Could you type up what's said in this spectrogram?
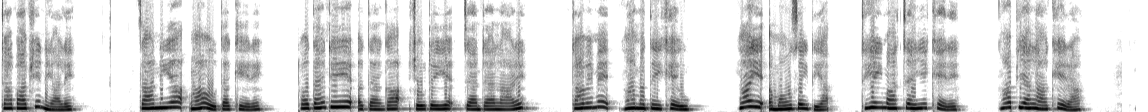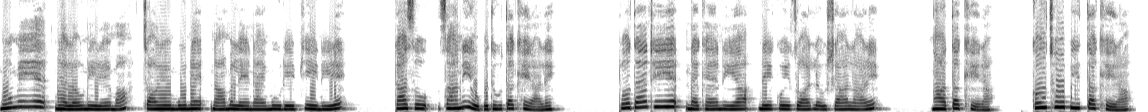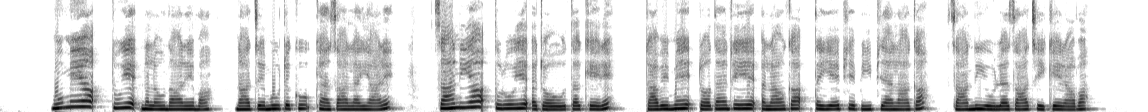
ဒါဘာဖြစ်နေရလဲ။ဇာနီကငါ့ကိုတတ်ခဲ့တယ်။ ဒေါ်တန်းတေးရဲ့အတန်ကရုတ်တရက်ကြမ်းတမ်းလာတယ်။ဒါပေမဲ့ငါမသိခဲ့ဘူး။ငါရဲ့အမုန်းစိတ်တွေကဒီအိမ်မှာကြံရစ်ခဲ့တယ်။ငါပြန်လာခဲ့တာ။မိုးမင်းရဲ့မျက်လုံးတွေထဲမှာကြောင်ရွံမှုနဲ့နားမလည်နိုင်မှုတွေပြည့်နေတယ်။ဒါဆိုဇာနီကိုဘယ်သူတတ်ခဲ့တာလဲ။ဒေါ်တန်းထေးရဲ့နှကန်းတွေကနေကွေးစွာလှုပ်ရှားလာတယ်။ငါတတ်ခဲ့တာ။ဂုတ်ချိုးပြီးတတ်ခဲ့တာ။မိုးမင်းကသူ့ရဲ့နှလုံးသားထဲမှာနာကျင်မှုတစ်ခုခံစားလိုက်ရတယ်။ ဇာနီကသူတို့ရဲ့အတော်ကိုတတ်ခဲ့တယ်။ဒါပေမဲ့ဒေါ်တန်းထေးရဲ့အလောင်းကတရေဖြစ်ပြီးပြန်လာကဇာနီကိုလက်စားချေခဲ့တာပါ။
